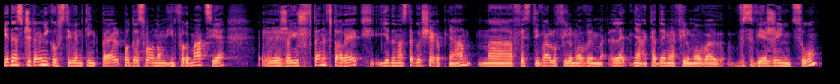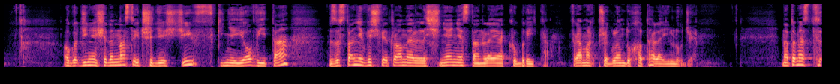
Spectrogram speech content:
Jeden z czytelników StephenKing.pl podesłał nam informację, y, że już w ten wtorek, 11 sierpnia, na festiwalu filmowym Letnia Akademia Filmowa w Zwierzyńcu o godzinie 17.30 w kinie Jowita zostanie wyświetlone Lśnienie Stanleya Kubricka w ramach przeglądu Hotele i Ludzie. Natomiast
